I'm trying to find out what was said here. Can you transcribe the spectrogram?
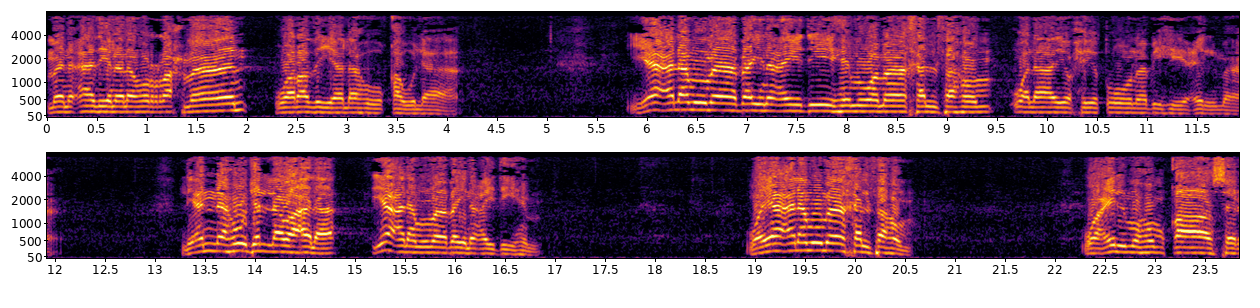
من أذن له الرحمن ورضي له قولا. يعلم ما بين أيديهم وما خلفهم ولا يحيطون به علما. لأنه جل وعلا يعلم ما بين أيديهم ويعلم ما خلفهم وعلمهم قاصر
